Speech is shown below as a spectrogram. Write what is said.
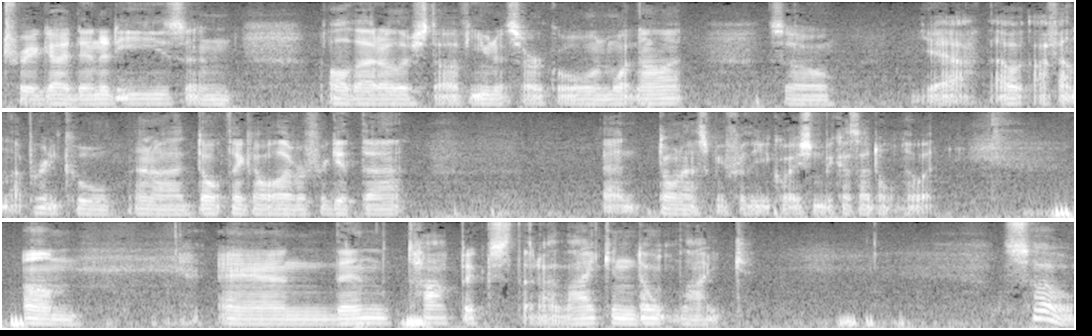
trig identities and all that other stuff, unit circle and whatnot. So, yeah, I found that pretty cool, and I don't think I will ever forget that. And don't ask me for the equation because I don't know it. Um, and then topics that I like and don't like. So,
